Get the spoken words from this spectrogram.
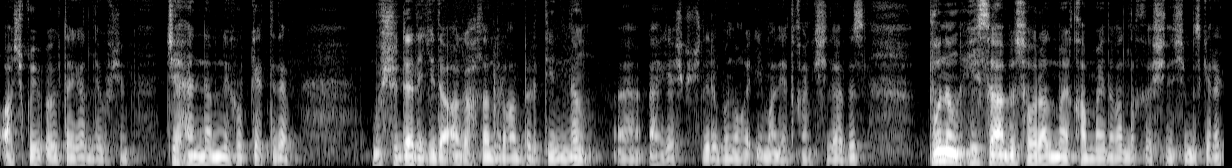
aç qo'yib o'ltaganligi uchun jahannamlik bo'lib ketdi deb mushu darajada ogohlantirgan bir dinnin Ә, әгеш күшілері бұныңға иман етқан кішілербіз бұның хисабы соралмай қалмайдығанлығы үшін ішіміз керек.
